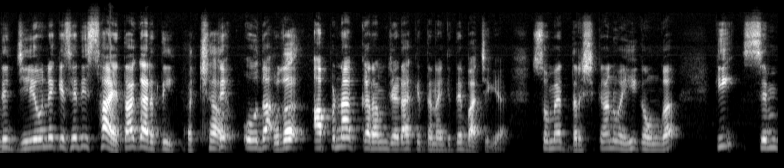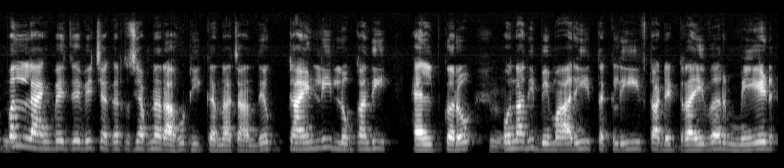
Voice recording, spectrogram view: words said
ਤੇ ਜੇ ਉਹਨੇ ਕਿਸੇ ਦੀ ਸਹਾਇਤਾ ਕਰਤੀ ਤੇ ਉਹਦਾ ਆਪਣਾ ਕਰਮ ਜਿਹੜਾ ਕਿਤੇ ਨਾ ਕਿਤੇ ਬਚ ਗਿਆ। ਸੋ ਮੈਂ ਦਰਸ਼ਕਾਂ ਨੂੰ ਇਹੀ ਕਹੂੰਗਾ ਕਿ ਸਿੰਪਲ ਲੈਂਗੁਏਜ ਦੇ ਵਿੱਚ ਅਗਰ ਤੁਸੀਂ ਆਪਣਾ ਰਾਹੂ ਠੀਕ ਕਰਨਾ ਚਾਹੁੰਦੇ ਹੋ ਕਾਈਂਡਲੀ ਲੋਕਾਂ ਦੀ ਹੈਲਪ ਕਰੋ। ਉਹਨਾਂ ਦੀ ਬਿਮਾਰੀ ਤਕਲੀਫ ਤੁਹਾਡੇ ਡਰਾਈਵਰ ਮੇਡ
